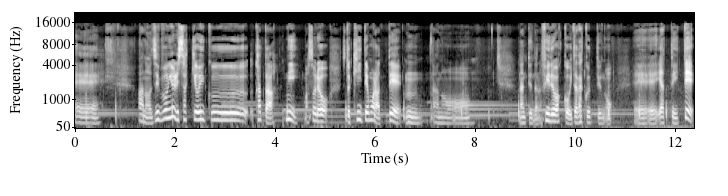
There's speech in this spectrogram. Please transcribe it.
えーあの自分より先を行く方に、まあ、それをちょっと聞いてもらって、うんあのー、なんて言うんだろうフィードバックをいただくっていうのを、えー、やっていて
